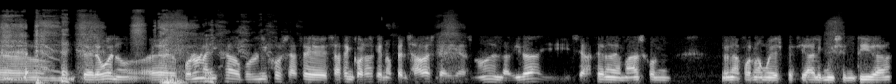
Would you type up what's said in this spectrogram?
Eh, pero bueno, eh, por una hija o por un hijo se, hace, se hacen cosas que no pensabas que harías ¿no? en la vida y se hacen además con, de una forma muy especial y muy sentida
